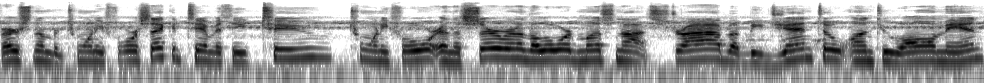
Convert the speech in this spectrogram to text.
verse number 24 2 timothy 2 24 and the servant of the lord must not strive but be gentle unto all men.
